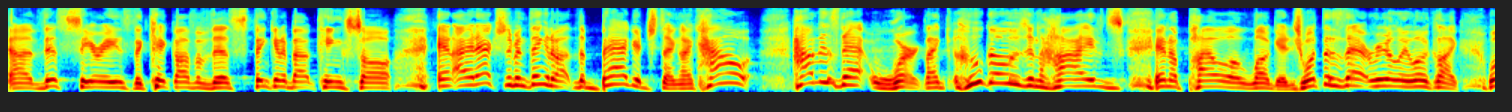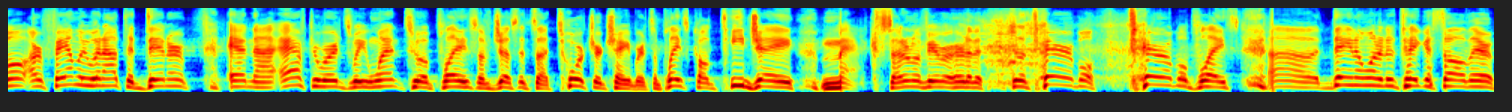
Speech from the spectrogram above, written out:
uh, this series, the kickoff of this, thinking about King Saul. And I had actually been thinking about the baggage thing. Like, how, how does that work? Like, who goes and hides in a pile of luggage? What does that really look like? Well, our family went out to dinner, and uh, afterwards, we went to a place place of just, it's a torture chamber. It's a place called TJ Maxx. I don't know if you've ever heard of it. It's a terrible, terrible place. Uh, Dana wanted to take us all there.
